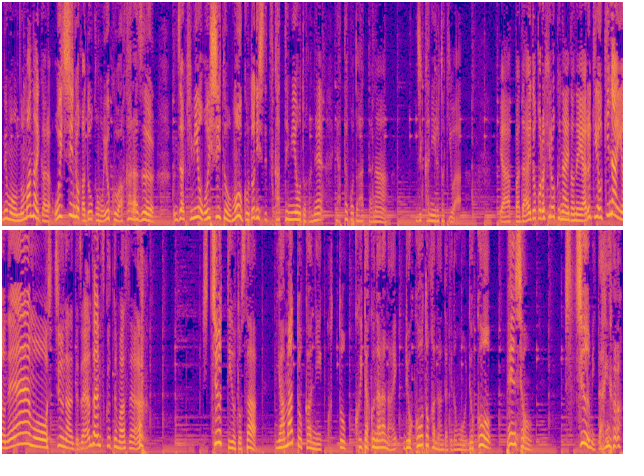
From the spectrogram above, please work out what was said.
でも飲まないから美味しいのかどうかもよくわからず、じゃあ君を美味しいと思うことにして使ってみようとかね、やったことあったな。実家にいるときは。やっぱ台所広くないとね、やる気起きないよね。もうシチューなんて全然作ってません。シチューって言うとさ、山とかに行くと食いたくならない？旅行とかなんだけども、旅行、ペンション、シチューみたいな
